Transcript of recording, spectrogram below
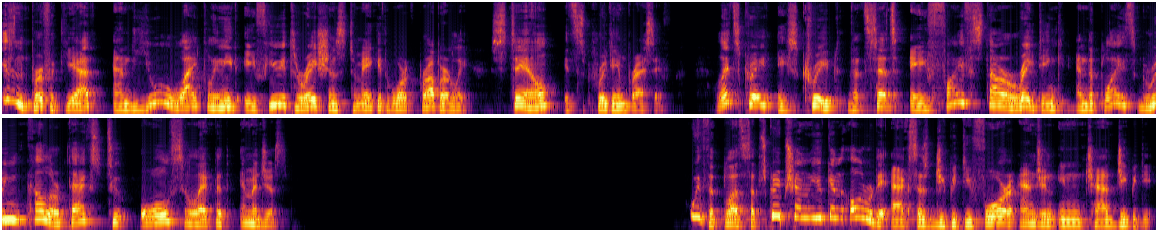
isn't perfect yet, and you'll likely need a few iterations to make it work properly. Still, it's pretty impressive. Let's create a script that sets a 5 star rating and applies green color text to all selected images. With the Plus subscription, you can already access GPT-4 engine in ChatGPT.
